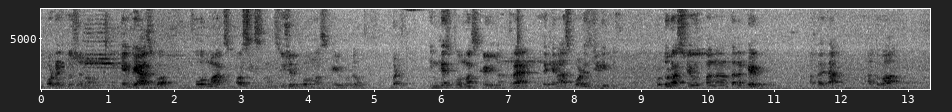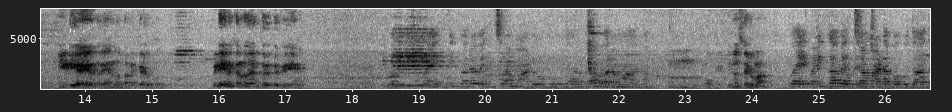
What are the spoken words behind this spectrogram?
important question it can be ಆಸ್ for four marks or six marks usually four marks ಕೇಳ್ಬೋದು. But in case four marks ಕೇಳಿಲ್ಲ ಅಂದ್ರೆ they can ask what is G D P ಒಟ್ಟು ರಾಷ್ಟ್ರೀಯ ಉತ್ಪನ್ನ ಅಂತಾನೆ ಕೇಳ್ಬೋದು. ಅರ್ಥಾಯ್ತಾ ಅಥವಾ ಪಿ ಡಿ ಐ ಅಂದ್ರೆ ಏನು ಅಂತಲೇ ಕೇಳ್ಬೋದು. ಪಿ ಡಿ ಐನ ಕನ್ನಡದಲ್ಲಿ ಏನು ಕರಿತೀವಿ? ವೈಯಕ್ತಿಕರ ವೆಚ್ಚ ಮಾಡಬಹುದಾದ ವರಮಾನ. ಹ್ಮ್ ಓಕೆ ಇನ್ನೊಂದು ಹೇಳುವ ವೈಯಕ್ತಿಕ ವೆಚ್ಚ ಮಾಡಬಹುದಾದ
